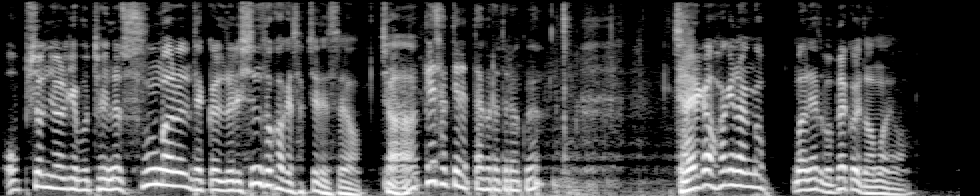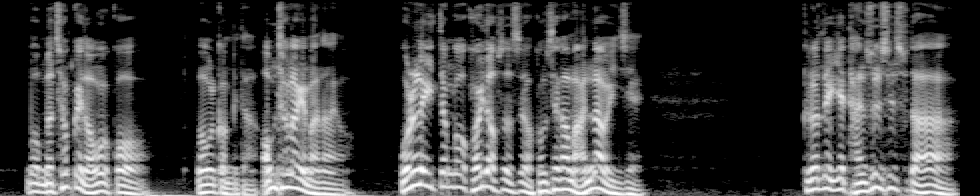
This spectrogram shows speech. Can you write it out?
옵션 열기에 붙어 있는 수많은 댓글들이 신속하게 삭제됐어요. 자, 꽤 삭제됐다 그러더라고요. 제가 확인한 것만 해도 몇백 건이 넘어요. 뭐 몇천 건이 넘었고 넘을 겁니다. 엄청나게 많아요. 원래 있던 거 거의 다 없었어요. 검색하면 안 나와요, 이제. 그런데 이게 단순 실수다.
